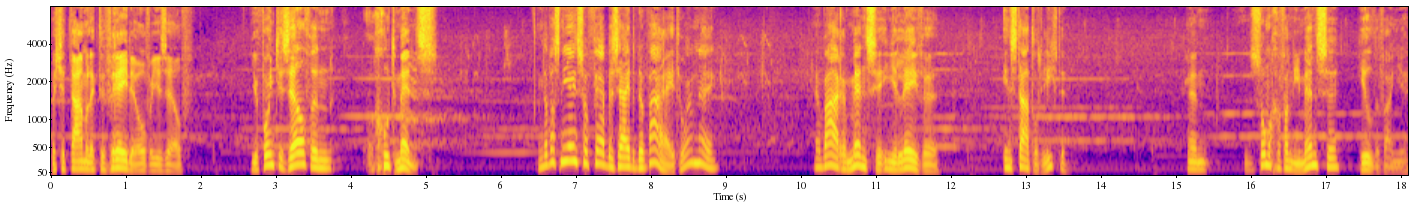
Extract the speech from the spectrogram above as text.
Was je tamelijk tevreden over jezelf. Je vond jezelf een goed mens. En dat was niet eens zo ver bezijden de waarheid hoor, nee. Er waren mensen in je leven in staat tot liefde. En sommige van die mensen hielden van je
